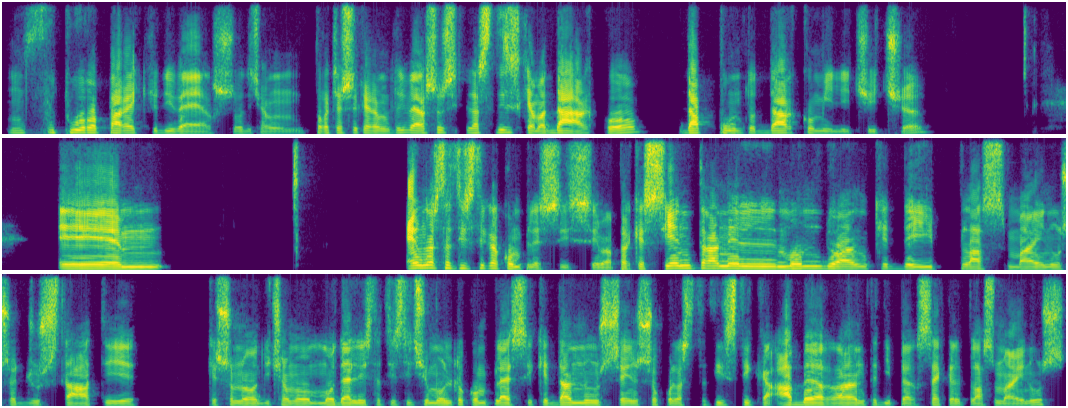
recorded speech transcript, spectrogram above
un, futuro parecchio diverso, diciamo un processo che era molto diverso. La statistica si chiama Darko, da appunto Darko Milicic. E, ehm, è una statistica complessissima perché si entra nel mondo anche dei plus minus aggiustati che sono diciamo modelli statistici molto complessi che danno un senso a quella statistica aberrante di per sé che è il plus minus.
